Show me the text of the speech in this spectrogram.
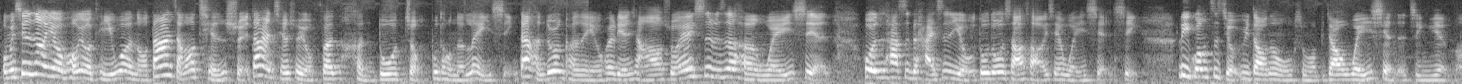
我们线上也有朋友提问哦，当然讲到潜水，当然潜水有分很多种不同的类型，但很多人可能也会联想到说，哎，是不是很危险？或者是它是不是还是有多多少少一些危险性？立光自己有遇到那种什么比较危险的经验吗？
